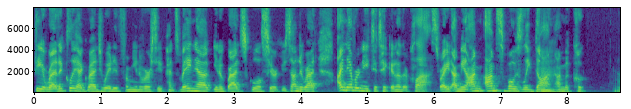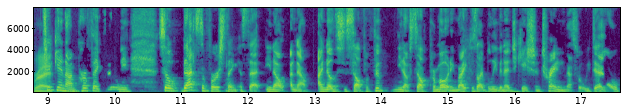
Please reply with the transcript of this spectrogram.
theoretically, I graduated from University of Pennsylvania, you know, grad school, Syracuse undergrad. I never need to take another class, right? I mean, I'm I'm supposedly done. Mm. I'm a cook right. chicken. I'm perfect. So that's the first thing is that, you know, now I know this is self, you know, self promoting, right? Because I believe in education and training. That's what we do.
